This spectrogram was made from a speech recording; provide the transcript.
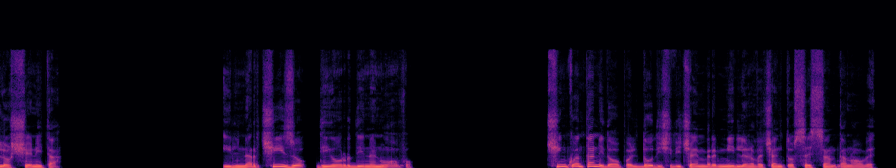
L'oscenità. Il narciso di ordine nuovo. 50 anni dopo, il 12 dicembre 1969,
